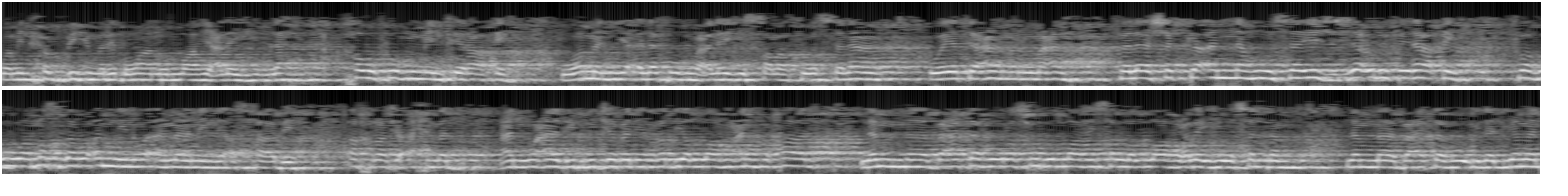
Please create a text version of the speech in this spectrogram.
ومن حبهم رضوان الله عليهم له خوفهم من فراقه ومن يألفه عليه الصلاة والسلام ويتعامل معه فلا شك أنه سيجزع لفراقه فهو مصدر أمن وأمان لأصحابه. أخرج أحمد عن معاذ بن جبل رضي الله عنه قال لما بعثه رسول الله صلى الله عليه وسلم لما بعثه إلى اليمن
